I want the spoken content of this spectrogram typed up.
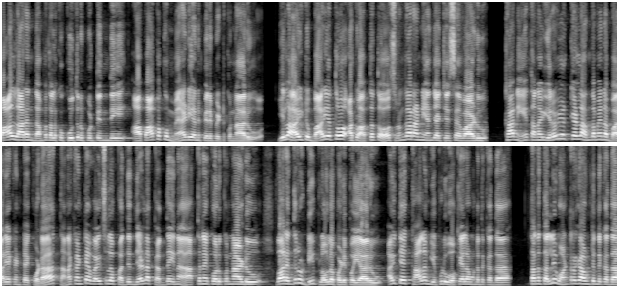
పాల్ లారెన్ దంపతులకు కూతురు పుట్టింది. ఆ పాపకు మ్యాడీ అని పేరు పెట్టుకున్నారు. ఇలా ఇటు భార్యతో అటు అత్తతో శృంగారాన్ని ఎంజాయ్ చేసేవాడు. కానీ తన ఇరవై ఒక్కేళ్ళ అందమైన భార్య కంటే కూడా తనకంటే వయసులో పద్దెనిమిదేళ్ళ పెద్దయిన అత్తనే కోరుకున్నాడు. వారిద్దరూ డీప్ లవ్లో పడిపోయారు. అయితే కాలం ఎప్పుడు ఒకేలా ఉండదు కదా. తన తల్లి ఒంటరిగా ఉంటుంది కదా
